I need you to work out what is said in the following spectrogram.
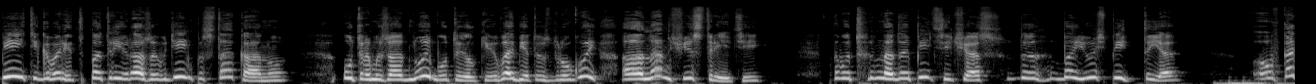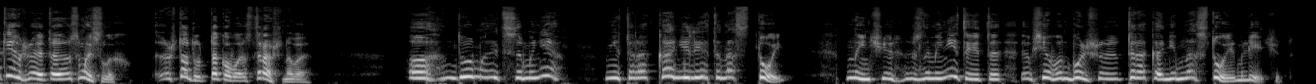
Пейте, говорит, по три раза в день по стакану. Утром из одной бутылки, в обед из другой, а на ночь из третьей. Вот надо пить сейчас, да боюсь пить-то я. — В каких же это смыслах? Что тут такого страшного? — А думается мне, не таракани ли это настой? Нынче знаменитые-то все вон больше тараканьим настоем лечат.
